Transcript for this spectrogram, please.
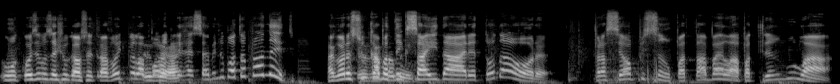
uma coisa é você julgar o centroavante pela Exato. bola que ele recebe e não bota pra dentro. Agora, se Exatamente. o cara tem que sair da área toda hora para ser a opção, para tabelar, para triangular,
